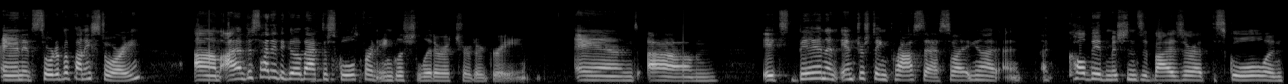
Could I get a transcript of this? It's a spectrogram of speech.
and it's sort of a funny story. Um, I have decided to go back to school for an English literature degree, and um, it's been an interesting process. So I, you know, I, I, called the admissions advisor at the school, and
